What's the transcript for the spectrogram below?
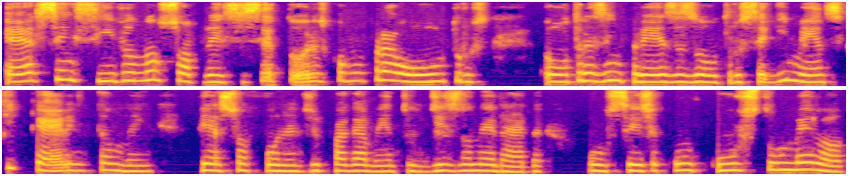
é sensível não só para esses setores, como para outros outras empresas, outros segmentos que querem também ter a sua folha de pagamento desonerada, ou seja, com custo menor.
